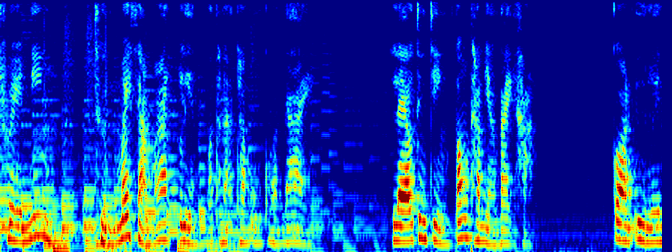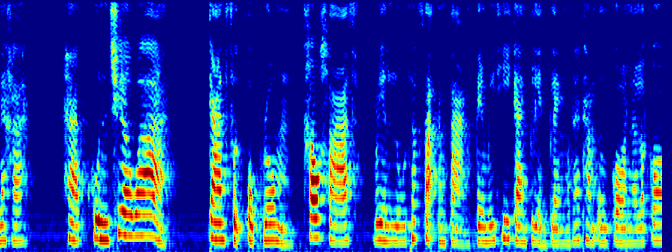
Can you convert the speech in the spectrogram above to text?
เทรนนิ่ง ถึงไม่สามารถเปลี่ยนวัฒนธรรมองค์กรได้ แล้วจริงๆ ต้องทำอย่างไรค่ะ ก่อนอื่นเลยนะคะ หากคุณเชื่อว่า การฝึกอบรม เข้าคลาส เรียนรู้ทักษะต่างๆ เป็นวิธีการเปลี่ยนแปลงวัฒนธรรมองค์กรแล้วแล้วก็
